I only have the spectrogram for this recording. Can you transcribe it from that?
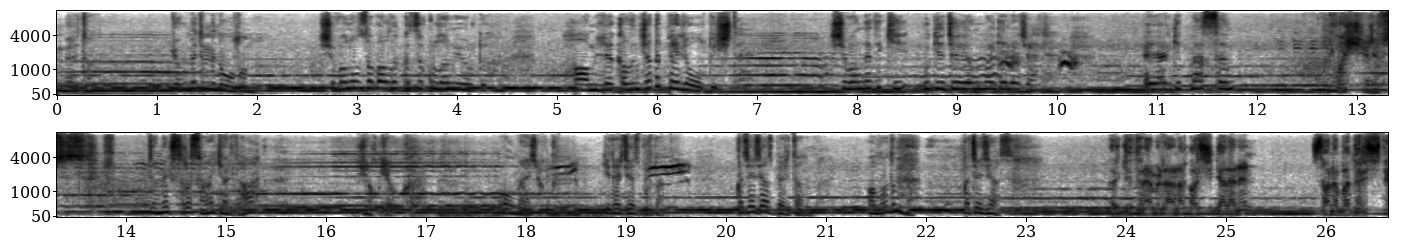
Misin Beritan? Görmedin mi ne olduğunu? Şivan o zavallı kızı kullanıyordu. Hamile kalınca da beli oldu işte. Şivan dedi ki bu gece yanıma geleceksin. Eğer gitmezsen Vay şerefsiz. Demek sıra sana geldi ha? Yok yok. Olmayacak. Gideceğiz buradan. Kaçacağız Berit Hanım. Anladın mı? Kaçacağız. Erketin emirlerine karşı gelenin sonu budur işte.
